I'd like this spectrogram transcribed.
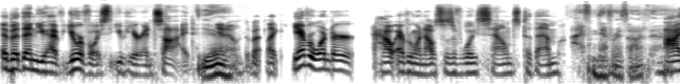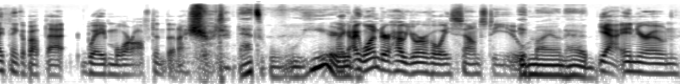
Uh, But then you have your voice that you hear inside, Yeah. you know. But like, you ever wonder how everyone else's voice sounds to them? I've never thought of that. I think about that way more often than I should. That's weird. Like, I wonder how your voice sounds to you. in my own head. yeah, in your own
